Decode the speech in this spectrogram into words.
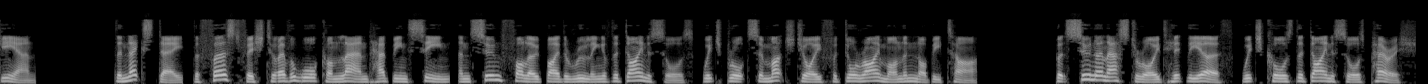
Gian. The next day, the first fish to ever walk on land had been seen, and soon followed by the ruling of the dinosaurs, which brought so much joy for Doraemon and Nobita. But soon an asteroid hit the Earth, which caused the dinosaurs perish.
